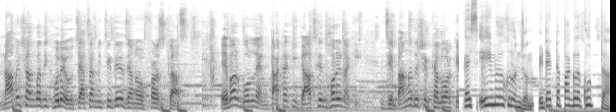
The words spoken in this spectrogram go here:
নামের সাংবাদিক হলেও চেঁচামিচিতে যেন ফার্স্ট ক্লাস এবার বললেন, টাকা কি গাছে ধরে নাকি? যে বাংলাদেশের খেলোয়াড়কে গাইস এই ময়ূখ রঞ্জন এটা একটা পাগলা কুত্তা।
